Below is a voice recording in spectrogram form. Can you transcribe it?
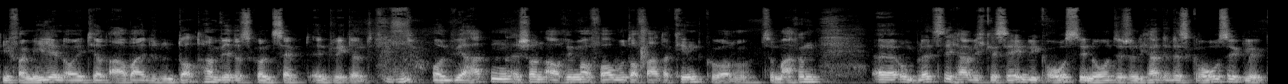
die familienorientiert arbeitet und dort haben wir das Konzept entwickelt. Mhm. Und wir hatten schon auch immer vor, Mutter, Vater, Kind Kur zu machen. Äh, und plötzlich habe ich gesehen, wie groß die Not ist. Und ich hatte das große Glück,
